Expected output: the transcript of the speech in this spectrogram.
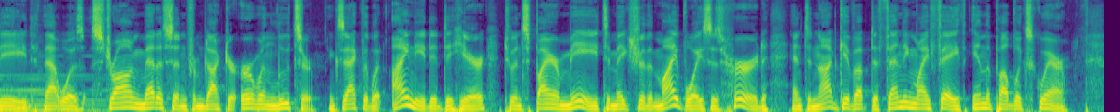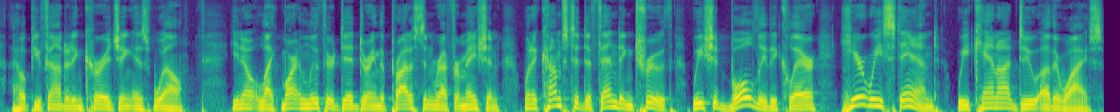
Indeed. That was Strong Medicine from Dr. Erwin Lutzer. Exactly what I needed to hear to inspire me to make sure that my voice is heard and to not give up defending my faith in the public square. I hope you found it encouraging as well. You know, like Martin Luther did during the Protestant Reformation, when it comes to defending truth, we should boldly declare, Here we stand. We cannot do otherwise.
